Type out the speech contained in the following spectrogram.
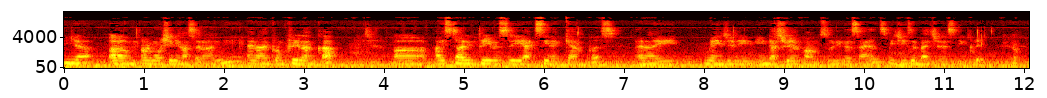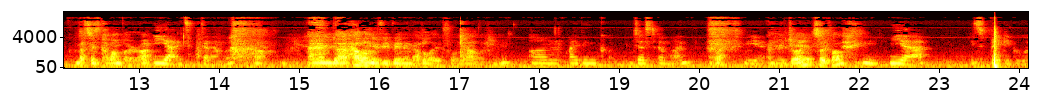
Yeah, um, I'm Oshini Hasarangi and I'm from Sri Lanka. Uh, I studied previously at CINEC campus and I majored in industrial pharmaceutical science, which is a bachelor's degree. Yep. That's in Colombo, right? Yeah, it's Colombo. Ah. And uh, how long have you been in Adelaide for now, Oshini? Um, I think just a month. Yeah? yeah. And you're enjoying it so far? yeah, it's pretty cool.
